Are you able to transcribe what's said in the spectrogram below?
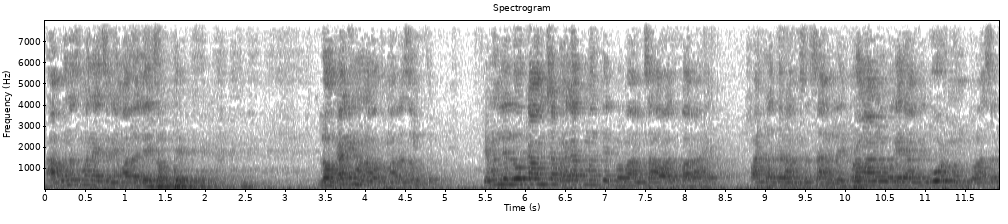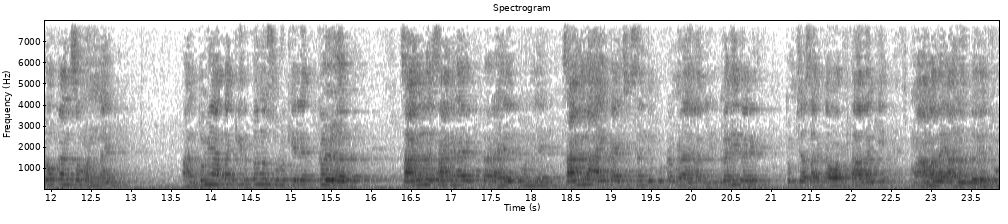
आपणच म्हणायचं नाही मला लय जमते लोकांनी म्हणावं तुम्हाला जमतं. ते म्हणले लोक आमच्या भागात म्हणतात बाबा आमचा आवाज बरा आहे. पाठांतर आमचं चांगलं आहे. प्रमाण वगैरे आम्ही गोड म्हणतो. असं लोकांचं म्हणणं आहे. आणि तुम्ही आता कीर्तन सुरू केलेत कळलं. चांगलं सांगणारे कुठं राहिलेत म्हणले. चांगलं ऐकायची संधी कुठं मिळायला लागली? कधीतरी तुमच्यासारखा वक्ता आला की मग आम्हालाही आनंद येतो.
